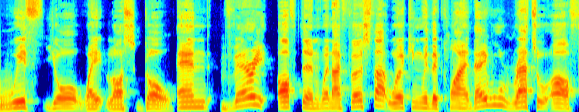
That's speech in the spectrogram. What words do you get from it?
with your weight loss goal. And very often, when I first start working with a client, they will rattle off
